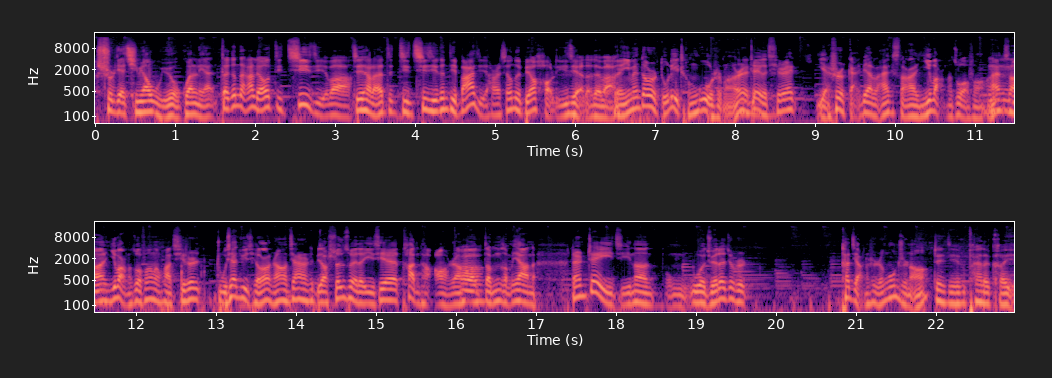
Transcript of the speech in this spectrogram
世界奇妙物语》有关联。再跟大家聊第七集吧，接下来的第七集跟第八集还是相对比较好理解的，对吧？对，因为都是独立成故事嘛，而且这个其实也是改变了 X 档案以往的作风。X 档案以往的作风的话，其实主线剧情，然后加上是比较深邃的一些探讨，然后嗯怎么怎么样的。但是这一集呢，嗯我觉得就是它讲的是人工智能，这集拍的可以，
